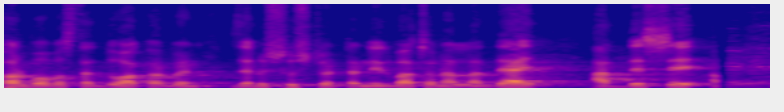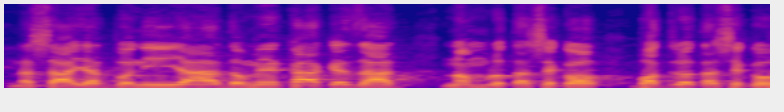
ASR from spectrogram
সর্বাবস্থায় দোয়া করবেন, যেন সুষ্ঠু একটা নির্বাচন আল্লাহ দেয়। আর দেশে নশায়াত বনিয়া দমে খাকে জাদ নম্রতা শেখো, ভদ্রতা শেখো।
